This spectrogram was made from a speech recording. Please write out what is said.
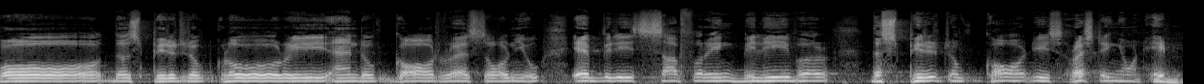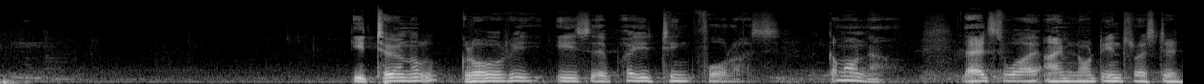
for the Spirit of glory and of God rests on you. Every suffering believer, the Spirit of God is resting on him. Eternal glory is awaiting for us. Come on now. That's why I'm not interested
